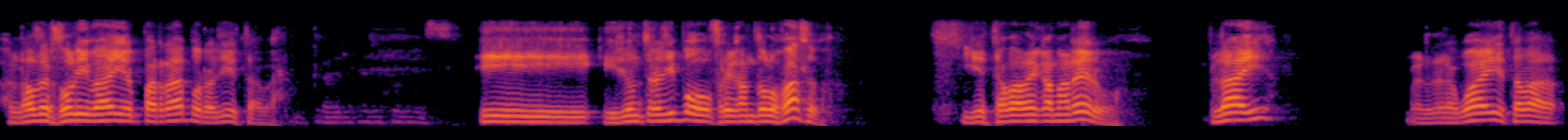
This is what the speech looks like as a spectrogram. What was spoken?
Al lado del Zoliva y el Parrá, por allí estaba. Y, y yo entré allí pues, fregando los vasos. Y estaba de camarero Blay, verdadera guay, estaba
